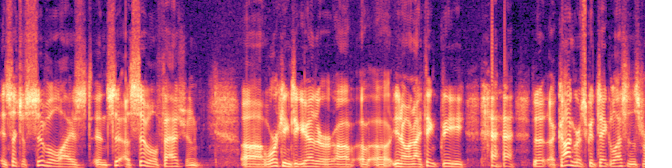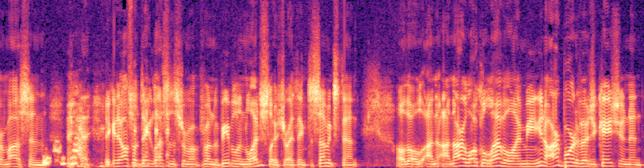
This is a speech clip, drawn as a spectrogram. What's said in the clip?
in such a civilized and a civil fashion. Uh, working together, uh, uh, you know, and I think the, the Congress could take lessons from us, and it could also take lessons from from the people in the legislature. I think to some extent, although on on our local level, I mean, you know, our board of education and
